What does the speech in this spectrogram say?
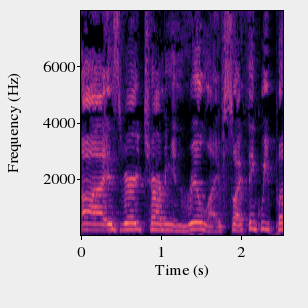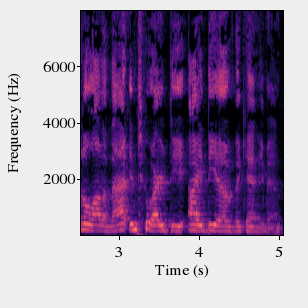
Uh, is very charming in real life, so I think we put a lot of that into our de- idea of the Candyman.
